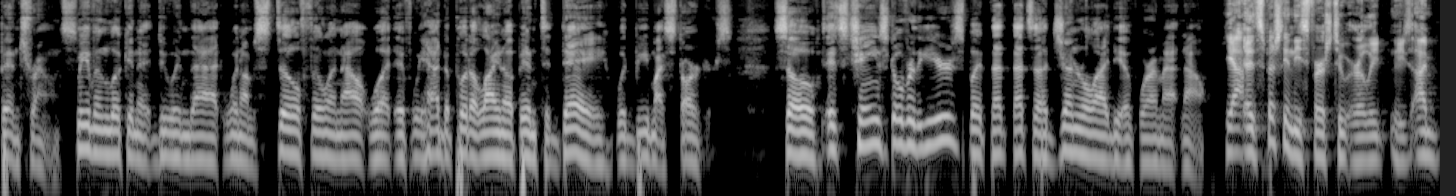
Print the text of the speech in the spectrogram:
bench rounds. I'm even looking at doing that when I'm still filling out what if we had to put a lineup in today would be my starters. So it's changed over the years, but that that's a general idea of where I'm at now. Yeah, especially in these first two early these I'm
